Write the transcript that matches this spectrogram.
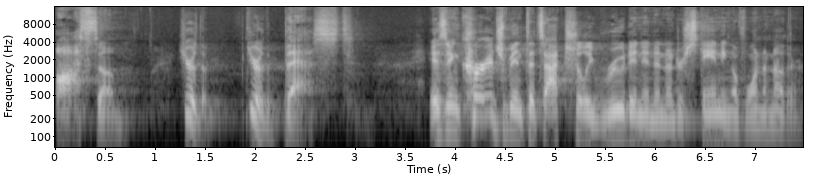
awesome. You're the, you're the best. Is encouragement that's actually rooted in an understanding of one another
